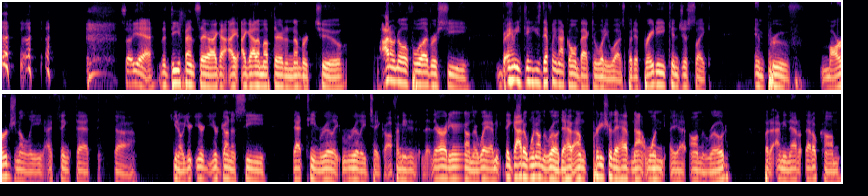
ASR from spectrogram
so yeah, the defense there, I got I, I got him up there to number two. I don't know if we'll ever see. I mean, he's definitely not going back to what he was. But if Brady can just like improve marginally, I think that uh, you know you're you're, you're going to see that team really really take off. I mean, they're already on their way. I mean, they got to win on the road. They have. I'm pretty sure they have not won yet on the road, but I mean that that'll come.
